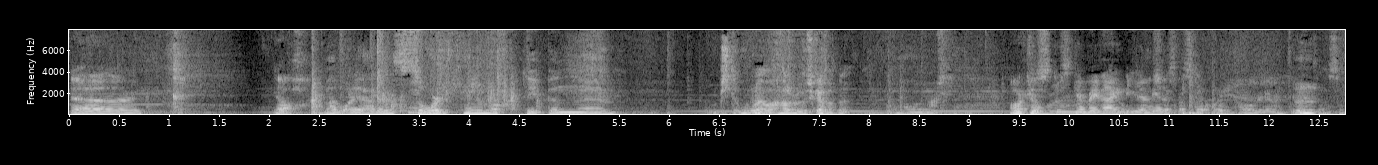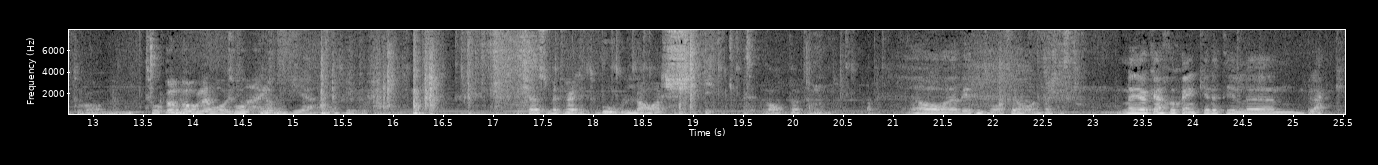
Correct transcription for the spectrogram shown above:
Eh, ja. Vad var det jag hade? En sword cane och typ en... Uh... Pistol med, vad hade du skaffat nu? Arthur ska med iväg bilen med... Sköldhagel, jag vet inte vad som tog av. men Pumphåglen var ju Två knogjärn. Det känns som ett väldigt olartigt vapen. Ja, jag vet inte varför jag har det faktiskt. Men jag kanske skänker det till eh, Black.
